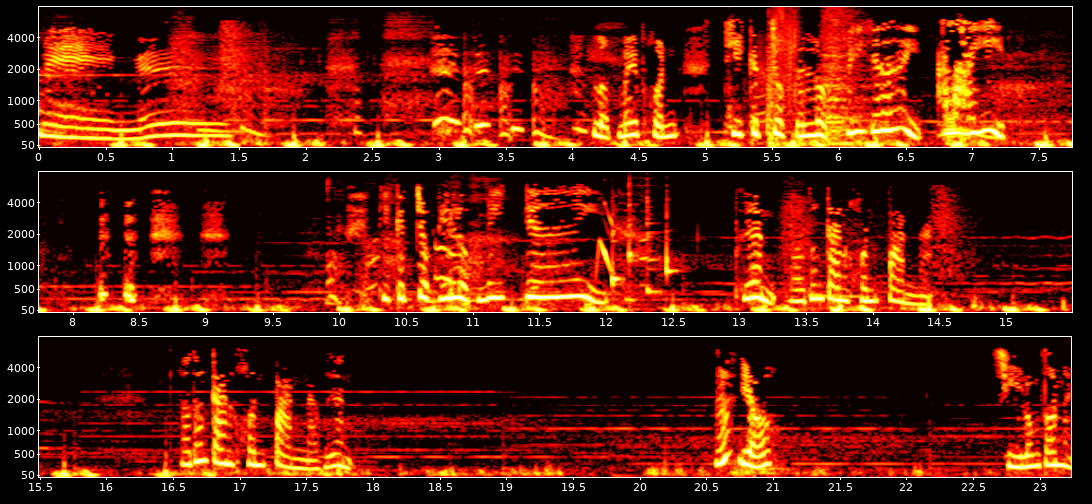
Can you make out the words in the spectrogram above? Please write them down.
แม่งเอ้ย หลบไม่พ้น ที่กระจกจะหลบไม่ได้ อะไร ที่กระจกนี่หลบไม่ได้ เพื่อนเราต้องการคนปั่นน่ะ เราต้องการคนปั่นนะเพื่อนเอะเดี๋ยวฉี่ลงตอนไหน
